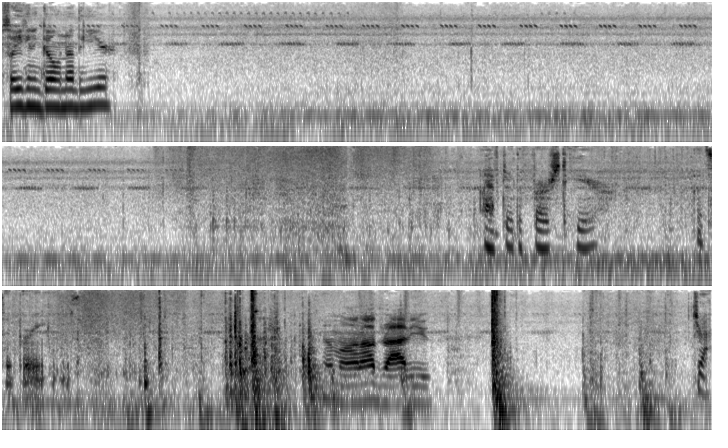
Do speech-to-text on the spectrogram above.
So you gonna go another year? After the first year, it's a breeze. Come on, I'll drive you. Drive.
